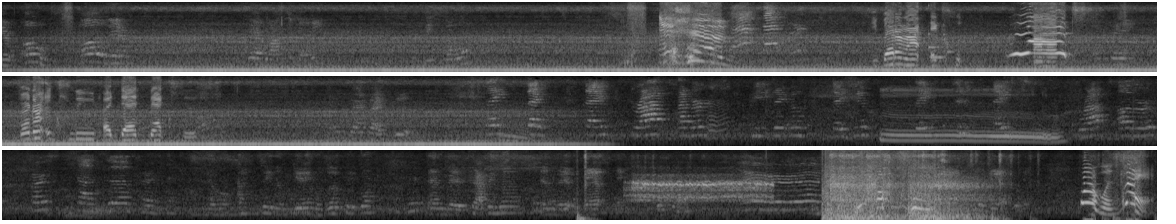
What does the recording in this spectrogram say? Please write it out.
they're oh oh they're they have lots of money. They stole. Ahem. You better not include. What? Okay. Better not include a dead Nexus. What was that?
